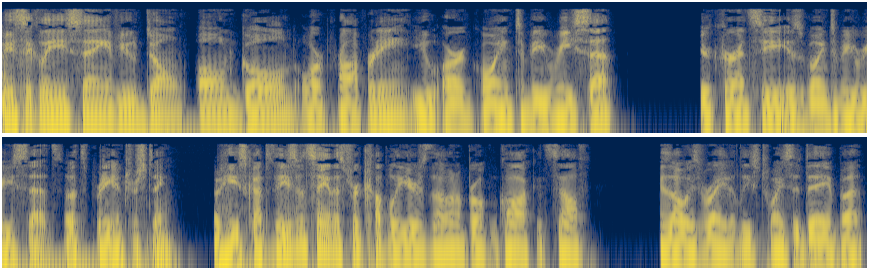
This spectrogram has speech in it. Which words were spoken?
Basically, he's saying if you don't own gold or property, you are going to be reset. Your currency is going to be reset. So it's pretty interesting what he's got to say. He's been saying this for a couple years though, and a broken clock itself is always right at least twice a day, but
